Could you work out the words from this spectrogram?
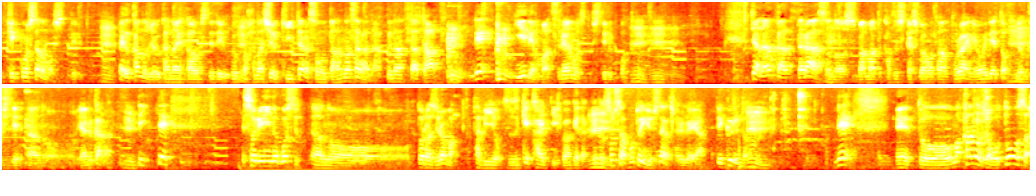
うん。結婚したのも知ってると。うん。だけど彼女は浮かない顔をしててよくよく話を聞いたらその旦那さんが亡くなったと。で 家でもまあ辛い思いとしてるとうんうんうん。じゃあ何かあったらその柴又葛飾柴又のトライにおいでと、うん。よくしてあのやるからって言って、それ言い残してあの虎次郎はまあ旅を続け帰っていくわけだけど、うん。そしたら本当に吉永小百合がやってくると、うん。で、えっとまあ、彼女はお父さん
